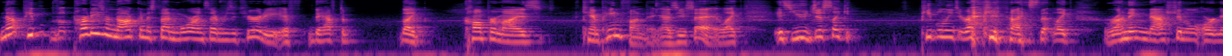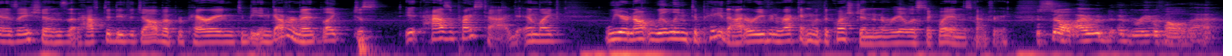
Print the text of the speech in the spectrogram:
no, people, parties are not going to spend more on cybersecurity if they have to like compromise campaign funding, as you say. Like, it's you just like people need to recognize that like running national organizations that have to do the job of preparing to be in government, like just it has a price tag, and like we are not willing to pay that or even reckon with the question in a realistic way in this country. So I would agree with all of that.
